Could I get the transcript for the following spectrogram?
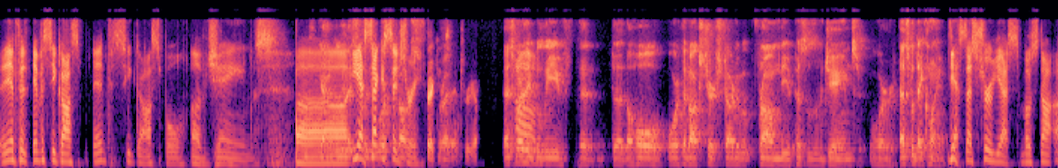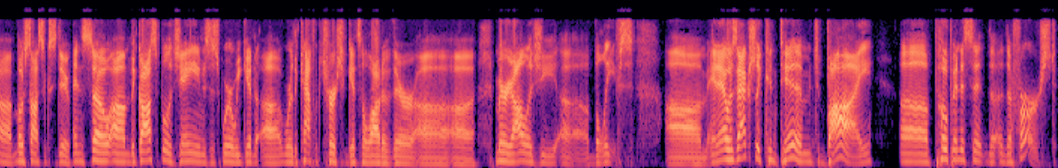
Inf- Infancy Gospel Infancy Gospel of James. Yeah, Uh, yeah, the second century. Second Right. century. That's where they Um, believe that the, the whole Orthodox Church started from the epistles of James, or that's what they claim. Yes, that's true. Yes, most uh, most Gnostics do. And so um, the Gospel of James is where we get uh, where the Catholic Church gets a lot of their uh, uh, Mariology uh, beliefs. Um, and it was actually condemned by uh, Pope Innocent the, the First.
